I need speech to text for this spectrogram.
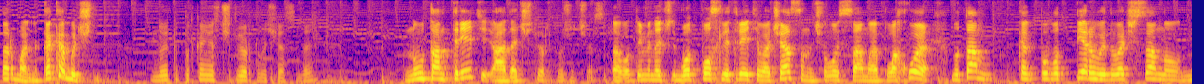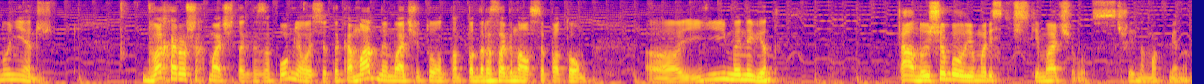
нормально, как обычно. Ну, это под конец четвертого часа, да? Ну, там третий... А, да, четвертый уже час. Да, вот именно вот после третьего часа началось самое плохое. Но там, как бы, вот первые два часа, ну, ну нет же. Два хороших матча тогда запомнилось. Это командный матч, и то он там подразогнался потом. Э, и main event. А, ну еще был юмористический матч вот с Шейном Макменом.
